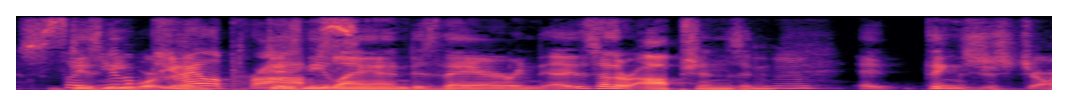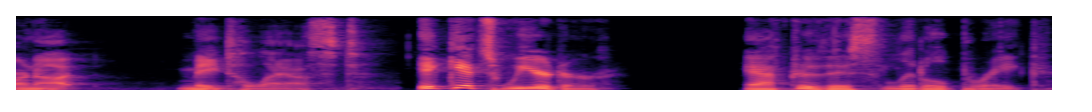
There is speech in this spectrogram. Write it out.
just like, you have a Wor- you know, pile of props. disneyland is there and there's other options and Mm-hmm. it, things just are not made to last it gets weirder after this little break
